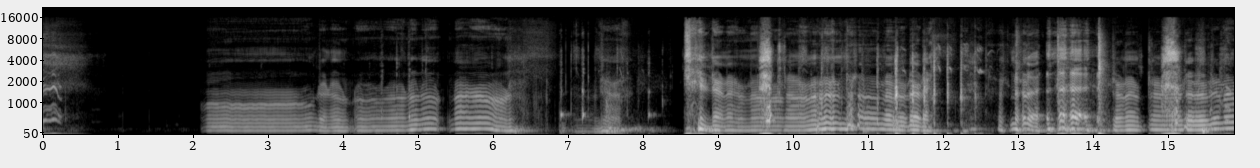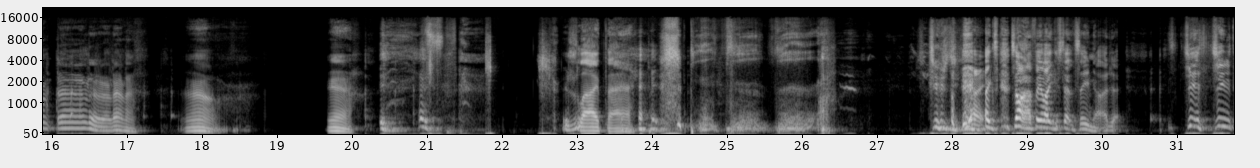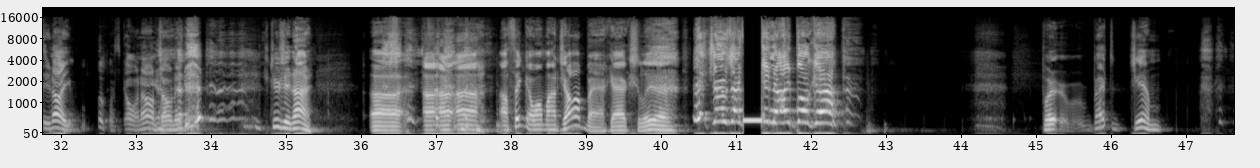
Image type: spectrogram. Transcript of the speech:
Oh. Yeah. it's like that. Tuesday night. Like, sorry, I feel like you set the scene now. It's Tuesday night. Look what's going on, Tony. Tuesday night. Uh, uh, uh, uh, I think I want my job back, actually. Uh, it's Tuesday f***ing night, Booker! but back to Jim.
